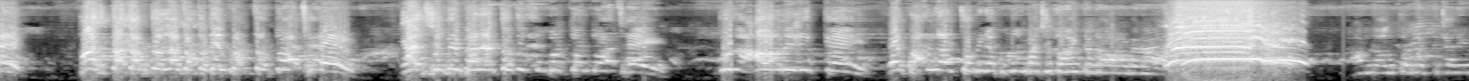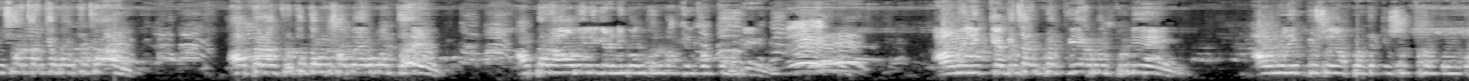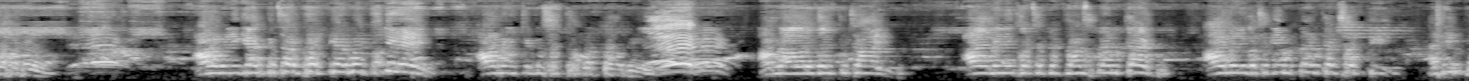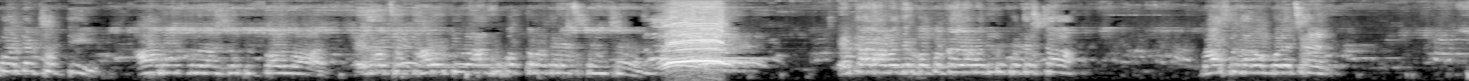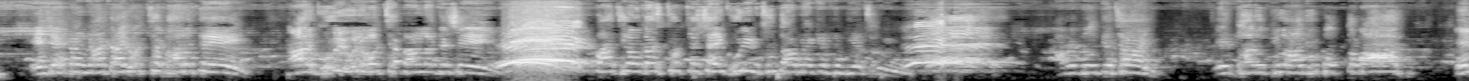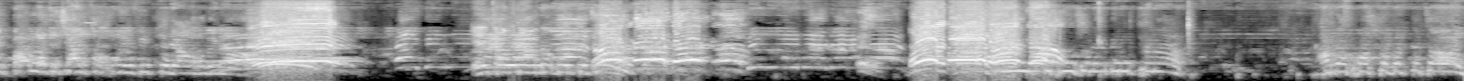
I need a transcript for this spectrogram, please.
হাসপাত আব্দুল্লাহ যতদিন পর্যন্ত আছে এনসিপির ব্যানার ততদিন পর্যন্ত আছে। কোন আওয়ামী লীগকে এই বাংলার জমিনে পুনর্বাসিত হইতে দেওয়া হবে না। আমরা অন্তর্বর্তীকালীন সরকারকে বলতে চাই, আপনারা দ্রুততম সময়ের মধ্যে আপনারা আওয়ামী লীগের নিবন্ধন বাতিল করতে হবে। আওয়ামী লীগকে বিচার প্রক্রিয়ার মধ্য দিয়ে আওয়ামী লীগ বিষয়ে আপনাদেরকে সিদ্ধান্ত নিতে হবে। আওয়ামী লীগের বিচার প্রক্রিয়ার মধ্য দিয়ে আওয়ামী লীগকে নিষিদ্ধ করতে হবে। আমরা আবার বলতে চাই, আওয়ামী লীগ হচ্ছে ট্রান্সপ্লান্টেড আওয়ামী লীগ হচ্ছে ইমপ্লান্টেড শক্তি। একটা ইম্পোর্টেড শক্তি লীগ কোন রাজনৈতিক দল নয় এটা হচ্ছে ভারতীয় আধিপত্যবাদের এক্সটেনশন। এটা আমাদের গতকাল আমাদের উপদেষ্টা মাসুদ আলম বলেছেন। এই যে একটা নাটাই হচ্ছে ভারতে আর ঘুরি ঘুরি হচ্ছে বাংলাদেশে। পাঁচই অগস্ট হচ্ছে সেই ঘুরির ছুতো আমরা কেটে দিয়েছি। আমরা বলতে চাই এই ভারতীয় আধিপত্যবাদ এই বাংলাদেশে আর কখনোই ফিরতে দেওয়া হবে না। এই কারণে আমরা বলতে আমরা স্পষ্ট করতে চাই,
